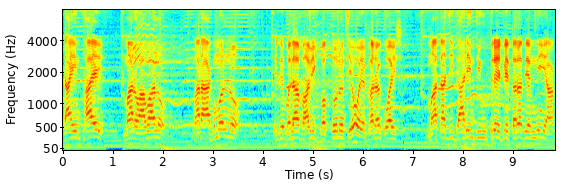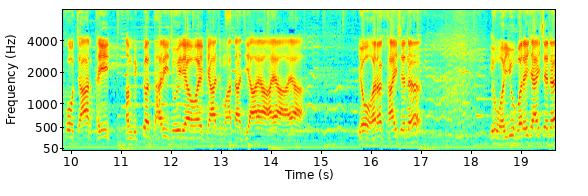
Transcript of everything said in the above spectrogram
ટાઈમ થાય મારો આવવાનો, મારા આગમનનો, એટલે બધા ભાવિક ભક્તોનો જેવો એક અરગ હોય છે. માતાજી ગાડીમાંથી ઉતરે એટલે તરત એમની આંખો ચાર થઈ આમ વિકત ધારી જોઈ રહ્યા હોય કે આજ માતાજી આયા આયા આયા. એવો હરખ થાય છે ને? એવું હૈયું ભરાઈ જાય છે ને?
